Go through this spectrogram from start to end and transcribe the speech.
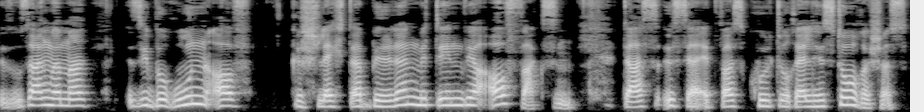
sagen wir mal, sie beruhen auf Geschlechterbildern, mit denen wir aufwachsen. Das ist ja etwas kulturell Historisches.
